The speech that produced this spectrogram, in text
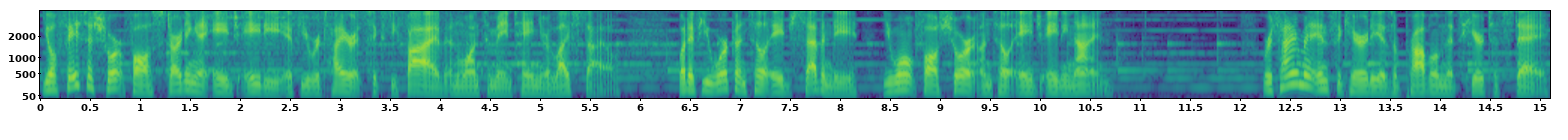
You'll face a shortfall starting at age 80 if you retire at 65 and want to maintain your lifestyle. But if you work until age 70, you won't fall short until age 89. Retirement insecurity is a problem that's here to stay,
